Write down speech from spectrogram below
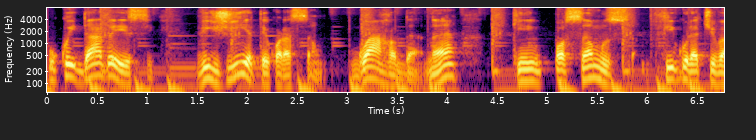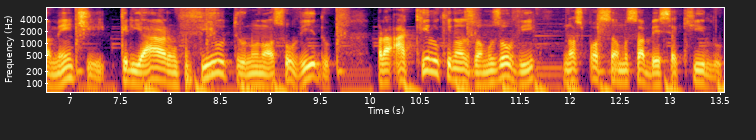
o cuidado é esse. Vigia teu coração, guarda, né? Que possamos figurativamente criar um filtro no nosso ouvido para aquilo que nós vamos ouvir, nós possamos saber se aquilo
